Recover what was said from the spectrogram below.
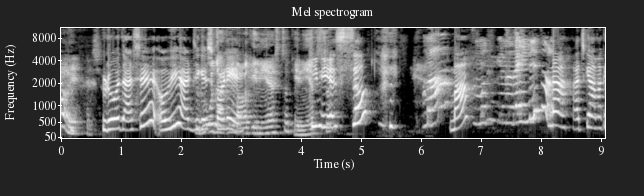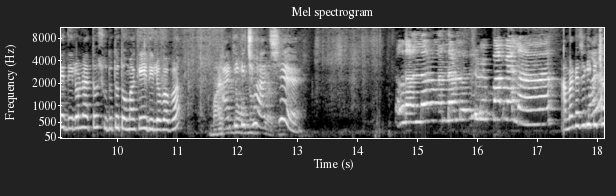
আর একটা ছিল। রোজ আসে অভি আর জিজ্ঞেস করে কে নিয়ে এসছো মা না আজকে আমাকে দিল না তো শুধু তো তোমাকেই দিল বাবা আর কি কিছু আছে আমার কাছে কি কিছু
